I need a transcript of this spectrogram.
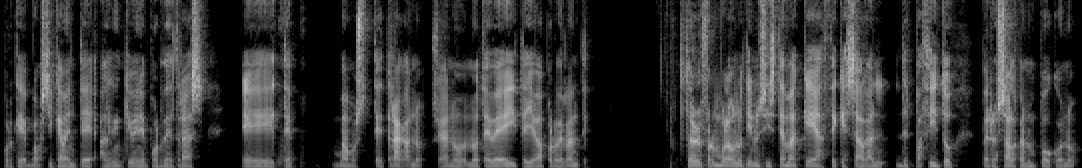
porque básicamente alguien que viene por detrás eh, te, vamos, te traga, ¿no? O sea, no, no te ve y te lleva por delante. Entonces el Fórmula 1 tiene un sistema que hace que salgan despacito, pero salgan un poco, ¿no?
